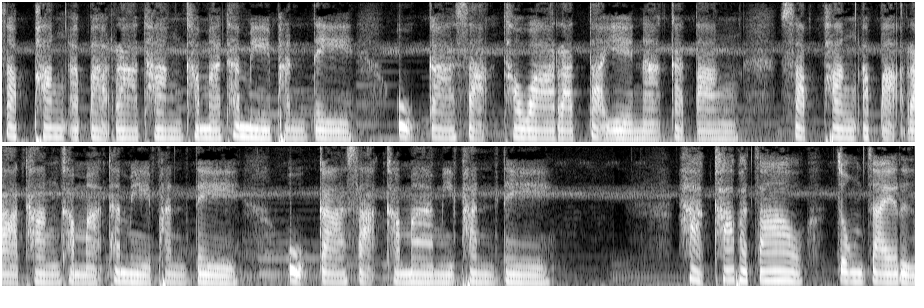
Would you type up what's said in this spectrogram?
สัพพังอปาราทังคมัทเมพันเต อุกาสะทวารัตตะเยนะกะตัง สัพพังอปาราทังคมะทะเมพันเต อุกาสะขมามิพันเต หากข้าพเจ้าจงใจหรือ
